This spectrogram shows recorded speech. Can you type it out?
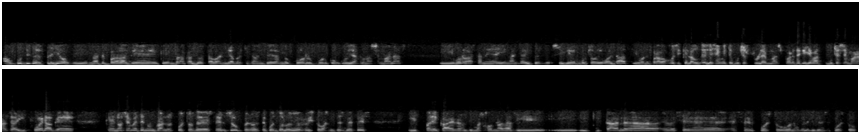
a un puntito de playoff. Y en una temporada que, que en Baracaldo estaban ya prácticamente dando por, por concluida hace unas semanas y bueno, están ahí enganchaditos, sigue mucho de igualdad y bueno, por abajo sí que la UDL se mete muchos problemas. Parece que lleva muchas semanas ahí fuera, que, que no se mete nunca en los puestos de descenso, pero este cuento lo he visto bastantes veces y puede caer en las últimas jornadas y, y, y quitar eh, ese, ese puesto, bueno, que le quiten ese puesto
